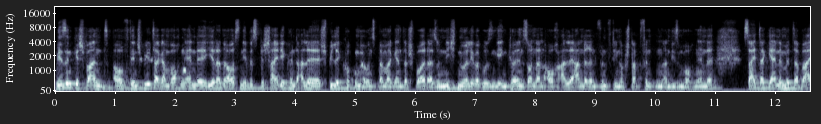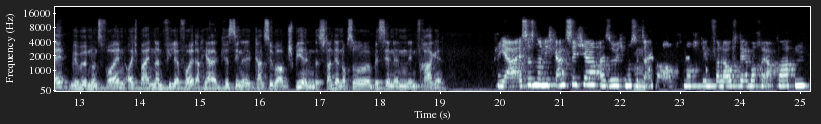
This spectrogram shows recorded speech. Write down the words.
Wir sind gespannt auf den Spieltag am Wochenende. Ihr da draußen, ihr wisst Bescheid, ihr könnt alle Spiele gucken bei uns beim Magenta Sport. Also nicht nur Leverkusen gegen Köln, sondern auch alle anderen fünf, die noch stattfinden an diesem Wochenende. Seid da gerne mit dabei. Wir würden uns freuen. Euch beiden dann viel Erfolg. Ach ja, Christine, kannst du überhaupt spielen? Das stand ja noch so ein bisschen in, in Frage. Ja, es ist noch nicht ganz sicher. Also ich muss jetzt hm. einfach auch noch den Verlauf der Woche abwarten.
